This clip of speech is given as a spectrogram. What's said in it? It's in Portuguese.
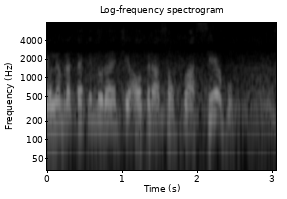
Eu lembro até que durante a operação Placebo,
